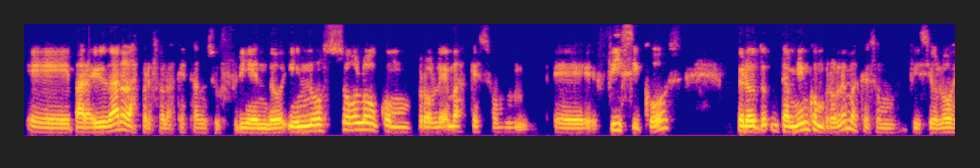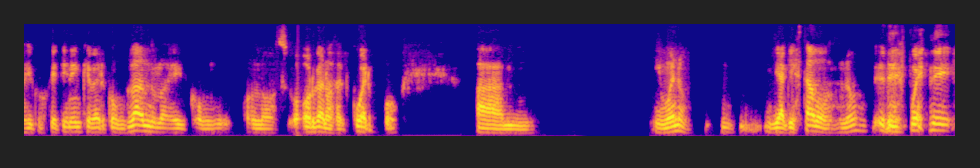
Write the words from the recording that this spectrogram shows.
eh, para ayudar a las personas que están sufriendo, y no solo con problemas que son eh, físicos, pero también con problemas que son fisiológicos, que tienen que ver con glándulas y con los órganos del cuerpo y bueno, y aquí estamos, ¿no? Después de,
